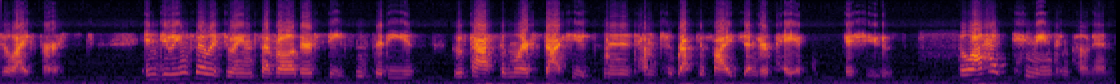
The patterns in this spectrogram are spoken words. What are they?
July 1st. In doing so, it joined several other states and cities who have passed similar statutes in an attempt to rectify gender pay issues. The law has two main components.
